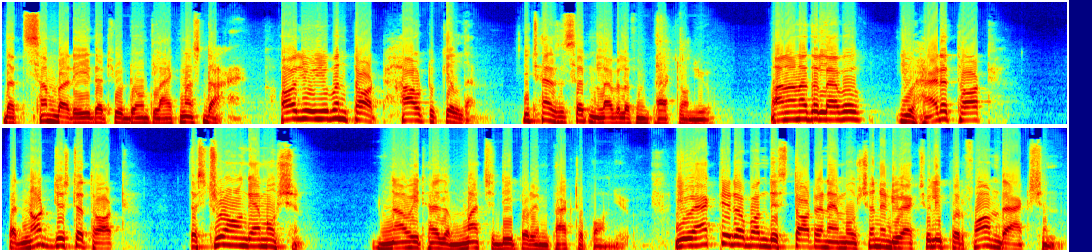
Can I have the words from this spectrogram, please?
that somebody that you don't like must die, or you even thought how to kill them. It has a certain level of impact on you. On another level, you had a thought, but not just a thought, the strong emotion. Now it has a much deeper impact upon you. You acted upon this thought and emotion and you actually performed the action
